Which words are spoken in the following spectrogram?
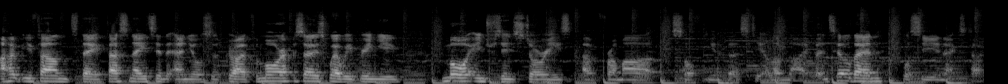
I hope you found today fascinating and you'll subscribe for more episodes where we bring you more interesting stories uh, from our Salford University alumni. But until then, we'll see you next time.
